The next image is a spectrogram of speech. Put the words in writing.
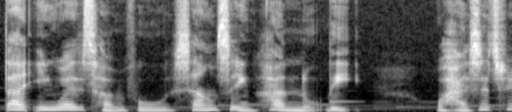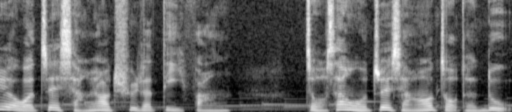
但因为臣服、相信和努力，我还是去了我最想要去的地方，走上我最想要走的路。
